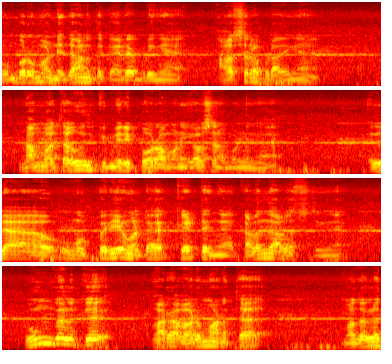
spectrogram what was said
ரொம்ப ரொம்ப நிதானத்தை கடைப்பிடிங்க அவசரப்படாதீங்க. நம்ம தகுதிக்கு மீறி போகிறோமான்னு யோசனை பண்ணுங்க. இல்லை உங்கள் பெரியவங்கள்ட்ட கேட்டுங்க கலந்து ஆலோசிச்சிங்க. உங்களுக்கு வர வருமானத்தை முதல்ல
